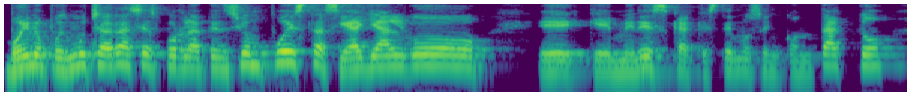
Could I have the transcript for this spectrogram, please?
bueno, pues muchas gracias por la atención puesta. Si hay algo eh, que merezca que estemos en contacto,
